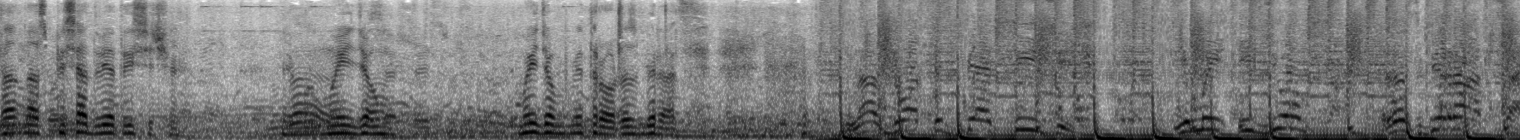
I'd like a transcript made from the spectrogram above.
На- нас 52 тысячи. Мы- мы идем, мы идем в метро разбираться. Нас 25 тысяч, и мы идем разбираться.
